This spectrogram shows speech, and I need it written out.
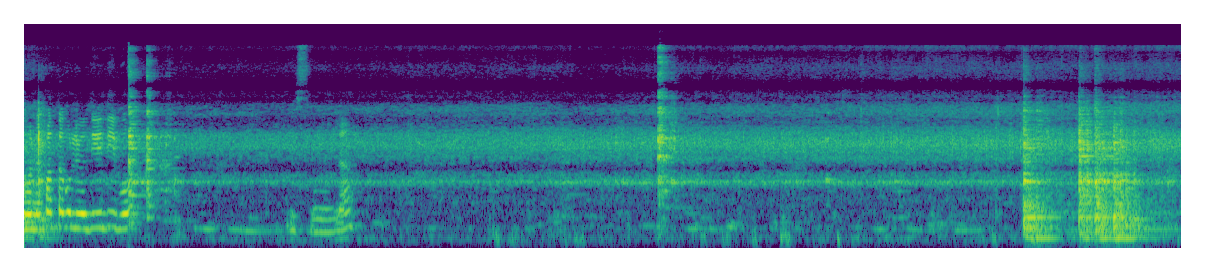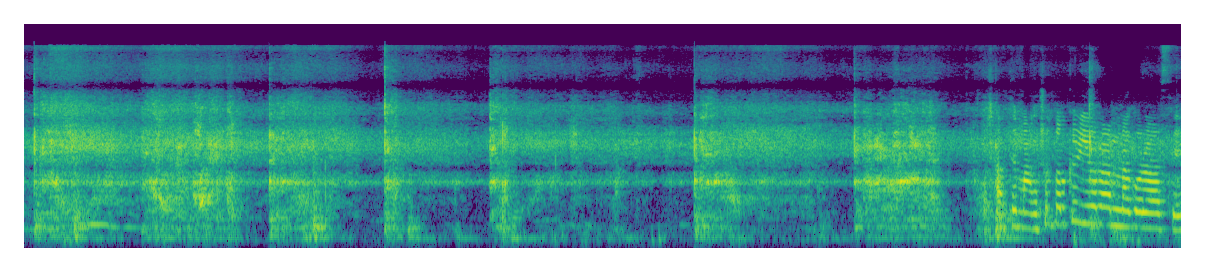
ধনে পাতাগুলিও দিয়ে দিব সাথে মাংস তরকারিও রান্না করা আছে।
